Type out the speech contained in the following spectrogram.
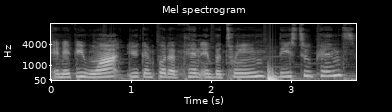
And if you want, you can put a pin in between these two pins.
